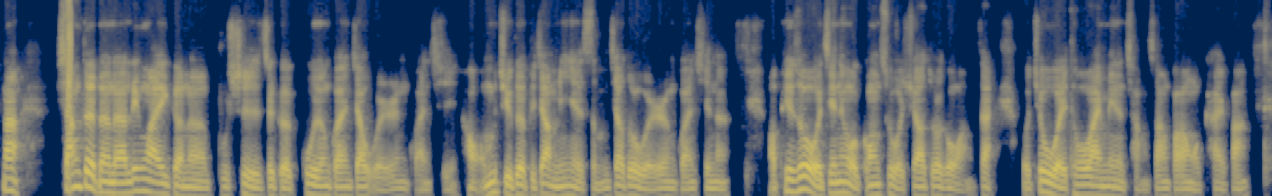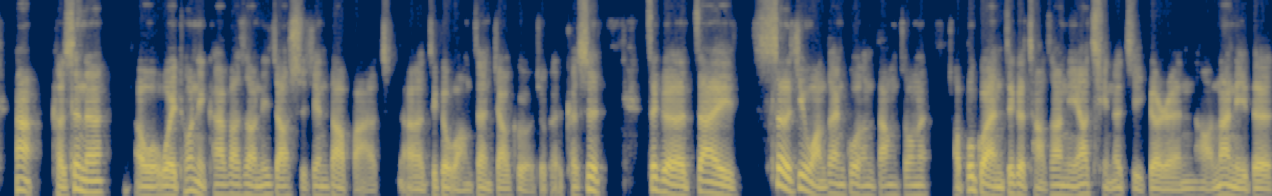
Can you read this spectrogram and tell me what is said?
那相对的呢，另外一个呢，不是这个雇佣关系叫委任关系。好，我们举个比较明显，什么叫做委任关系呢？啊，譬如说我今天我公司我需要做一个网站，我就委托外面的厂商帮我开发。那可是呢，啊，我委托你开发的时候，你只要时间到把呃这个网站交给我就可以。可是这个在设计网站过程当中呢，啊，不管这个厂商你要请了几个人，哈，那你的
